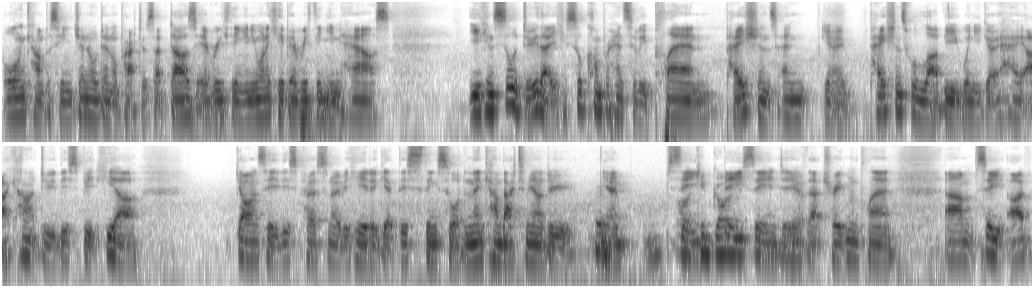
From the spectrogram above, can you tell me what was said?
all-encompassing general dental practice that does everything and you want to keep everything in-house, you can still do that. You can still comprehensively plan patients, and you know, patients will love you when you go, "Hey, I can't do this bit here. Go and see this person over here to get this thing sorted, and then come back to me. I'll do, you know, C. B, C, and D Yeah. of that treatment plan." Um, see, I've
